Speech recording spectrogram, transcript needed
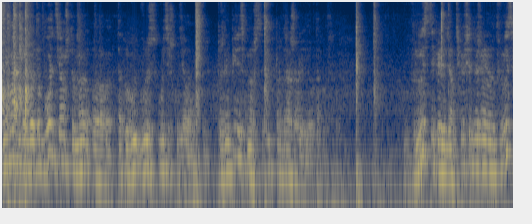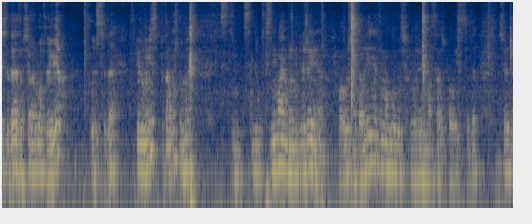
Снимаем как бы эту боль тем, что мы э, такую вы- выж- вытяжку делаем. Прилепились к мышце и продрожали ее вот так вот. Вниз теперь идем. Теперь все движения идут вниз. Если до этого все работали вверх, слышите, да? Теперь вниз, потому что мы снимаем уже напряжение. Повышенное давление это могло быть во время массажа повыситься, да? Все это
